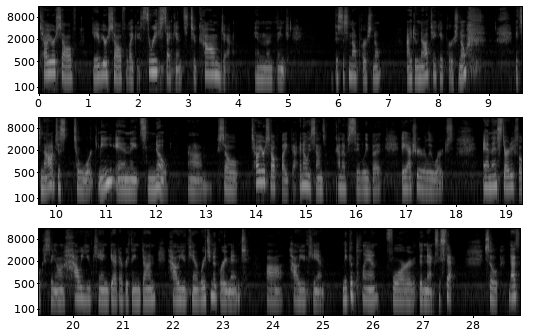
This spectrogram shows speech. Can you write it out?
tell yourself, give yourself like three seconds to calm down and then think, this is not personal. I do not take it personal. it's not just towards me, and it's no. Um, so tell yourself like that. I know it sounds kind of silly, but it actually really works. And then started focusing on how you can get everything done, how you can reach an agreement, uh, how you can make a plan for the next step. So that's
